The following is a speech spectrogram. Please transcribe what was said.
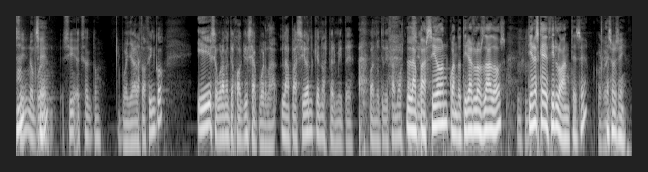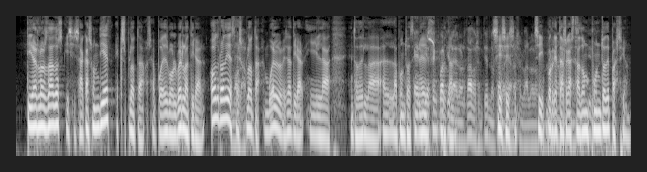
Sí, no pueden. Sí, exacto. Pueden llegar hasta cinco. Y seguramente Joaquín se acuerda. La pasión que nos permite cuando utilizamos pasión. La pasión, cuando tiras los dados, tienes que decirlo antes, ¿eh? Correcto. Eso sí. Tiras los dados y si sacas un 10, explota. O sea, puedes volverlo a tirar. Otro 10, Mola. explota. Vuelves a tirar. Y la entonces la, la puntuación El es. 10 en cualquiera de los dados, entiendo. Sí, claro, sí, no sí. es el valor Sí, porque te has gastado un punto de pasión.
